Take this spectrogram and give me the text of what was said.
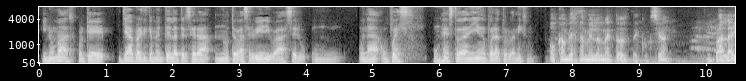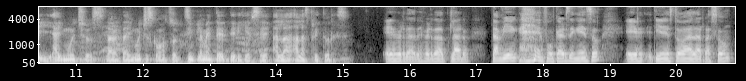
y no más, porque ya prácticamente la tercera no te va a servir y va a ser un, un, pues, un gesto dañino para tu organismo. O cambiar también los métodos de cocción. Hay, hay muchos, la verdad, hay muchos como simplemente dirigirse a, las frituras. Es verdad, es verdad, claro. también enfocarse en eso. Eh, tienes toda la razón.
